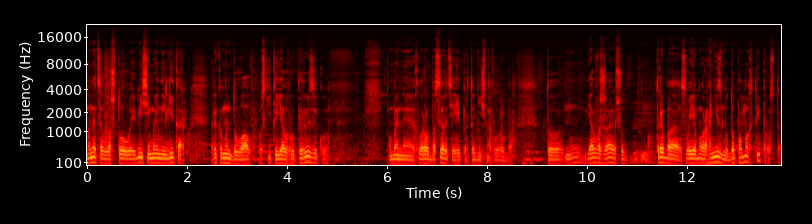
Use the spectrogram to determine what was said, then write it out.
Мене це влаштовує. Мій сімейний лікар рекомендував, оскільки я в групі ризику. У мене хвороба серця, гіпертонічна хвороба. То ну, я вважаю, що треба своєму організму допомогти просто.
